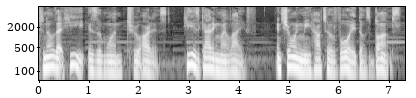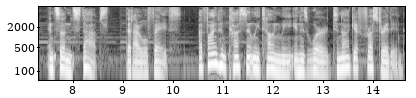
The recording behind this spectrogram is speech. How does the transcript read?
to know that He is the one true artist. He is guiding my life and showing me how to avoid those bumps and sudden stops that I will face. I find Him constantly telling me in His Word to not get frustrated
